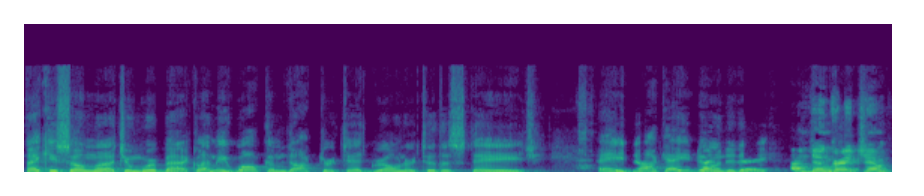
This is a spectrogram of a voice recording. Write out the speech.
Thank you so much, and we're back. Let me welcome Dr. Ted Grellner to the stage. Hey, Doc, how you doing today? I'm doing great, Jim.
